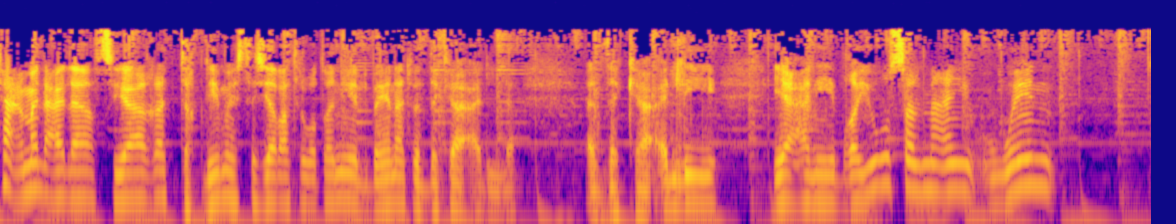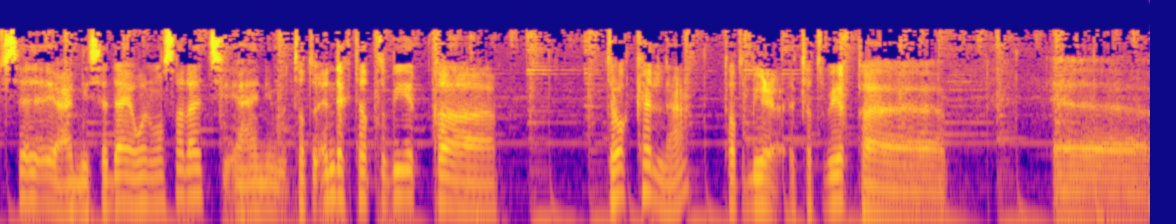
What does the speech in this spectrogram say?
تعمل على صياغة تقديم الاستشارات الوطنية للبيانات والذكاء ال- الذكاء اللي يعني يبغى يوصل معي وين يعني سدايا وين وصلت؟ يعني تط... عندك تطبيق آه، توكلنا. تطبيق تطبيق آه، آه،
